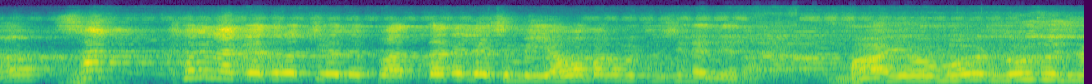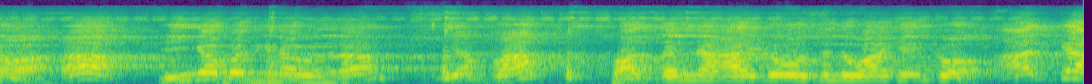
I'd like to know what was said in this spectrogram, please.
ఆ? చక్కగా నాకు ఎదురొచ్చేది పద్దనే లేచి మీ ఎవ మగం చూసిన నేను. మా ఏమో నువ్వు చూసినావా? ఆ, ఇంకా బతికినావు కదరా? పద్దన్నే ఆరికో వస్తుంది వాకింగ్కో. ఆర్కా?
